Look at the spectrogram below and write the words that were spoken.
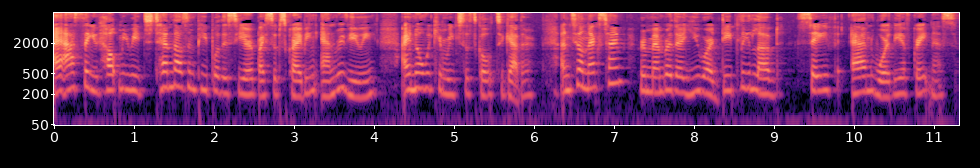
I ask that you help me reach 10,000 people this year by subscribing and reviewing. I know we can reach this goal together. Until next time, remember that you are deeply loved, safe, and worthy of greatness.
